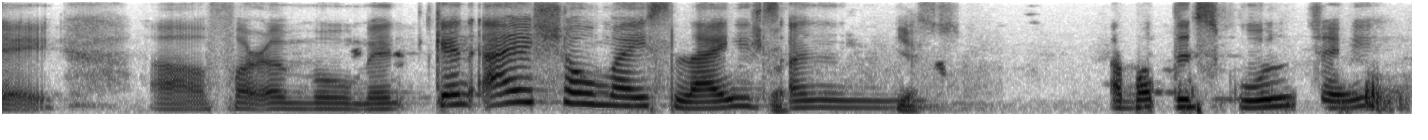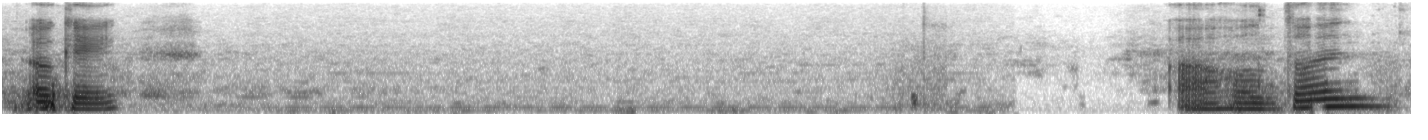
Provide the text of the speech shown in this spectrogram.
Jay. for a moment, can I show my slides sure. on yes about the school, Jay? Okay. Uh, hold on.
